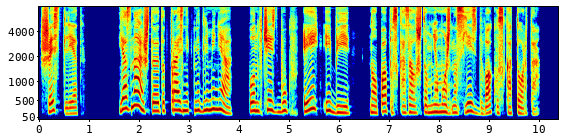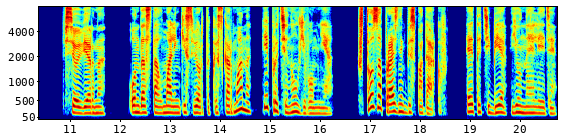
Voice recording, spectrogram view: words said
«Шесть лет». «Я знаю, что этот праздник не для меня. Он в честь букв A и B, но папа сказал, что мне можно съесть два куска торта. Все верно. Он достал маленький сверток из кармана и протянул его мне. Что за праздник без подарков? Это тебе, юная леди.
